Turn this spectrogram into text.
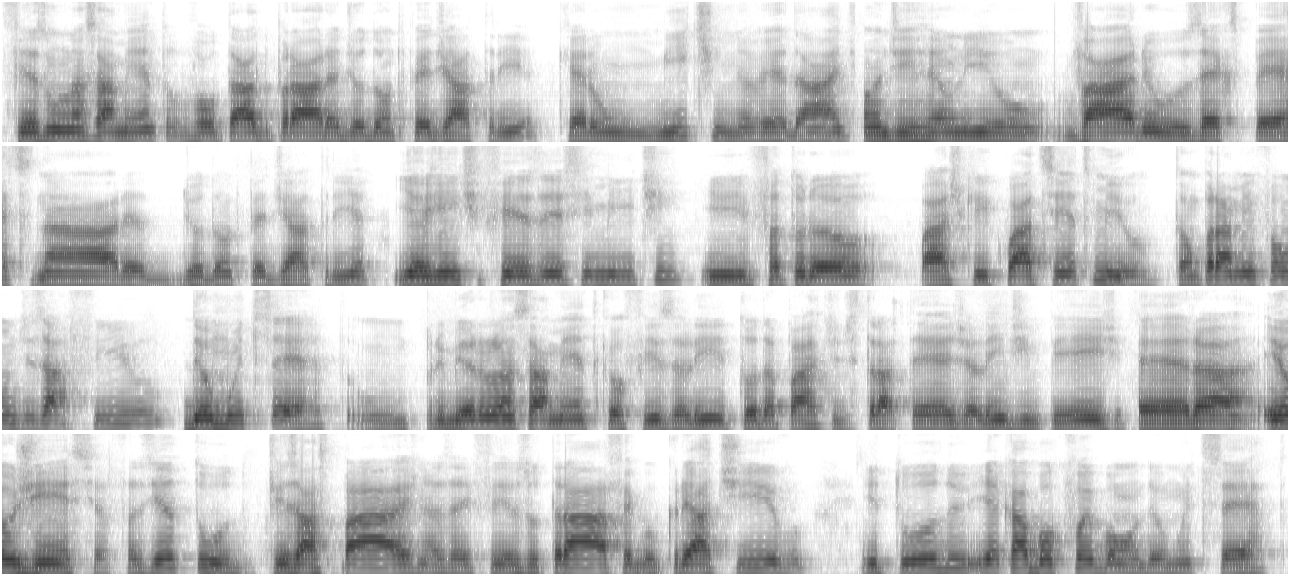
fez um lançamento voltado para a área de odontopediatria, que era um meeting, na verdade, onde reuniam vários experts na área de odontopediatria. E a gente fez esse meeting e faturou acho que 400 mil. Então, para mim, foi um desafio, deu muito certo. Um primeiro lançamento que eu fiz ali, toda a parte de estratégia, landing page, era urgência, fazia tudo. Fiz as páginas, aí fiz o tráfego, o criativo e tudo, e acabou que foi bom, deu muito certo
